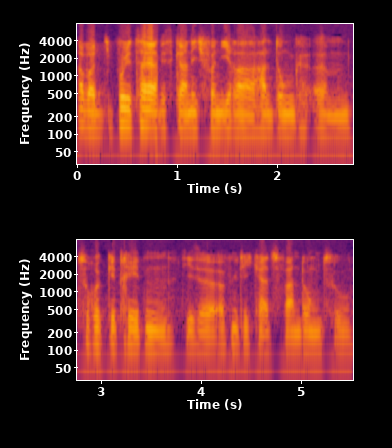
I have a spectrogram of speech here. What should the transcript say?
Aber die Polizei ist gar nicht von ihrer Haltung ähm, zurückgetreten, diese Öffentlichkeitsverhandlungen zu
